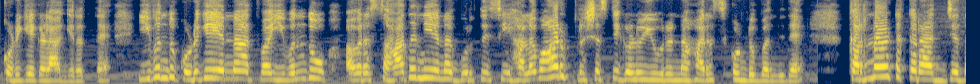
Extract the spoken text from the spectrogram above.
ಕೊಡುಗೆಗಳಾಗಿರುತ್ತೆ. ಈ ಒಂದು ಕೊಡುಗೆಯನ್ನ ಅಥವಾ ಈ ಒಂದು ಅವರ ಸಾಧನೆಯನ್ನ ಗುರುತಿಸಿ ಹಲವಾರು ಪ್ರಶಸ್ತಿಗಳು ಇವರನ್ನ ಹರಸಿಕೊಂಡು ಬಂದಿದೆ. ಕರ್ನಾಟಕ ರಾಜ್ಯದ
